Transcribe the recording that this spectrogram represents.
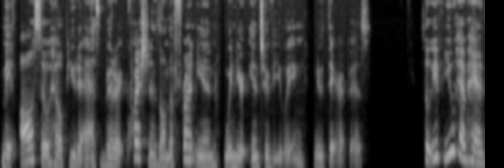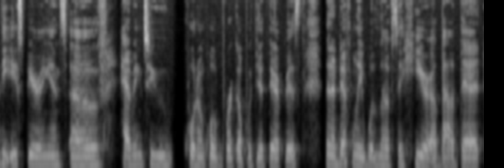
may also help you to ask better questions on the front end when you're interviewing new therapists. So, if you have had the experience of having to quote unquote break up with your therapist, then I definitely would love to hear about that,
